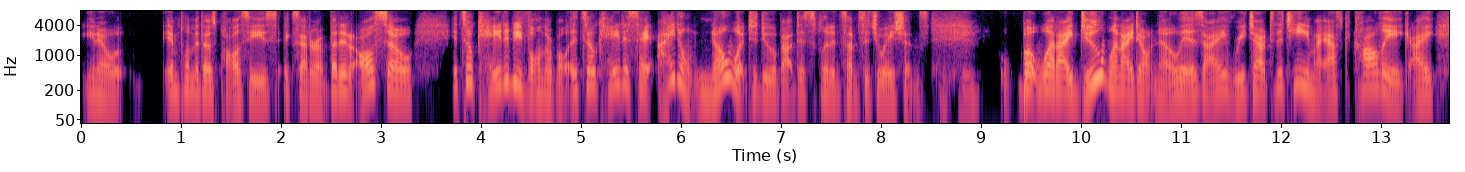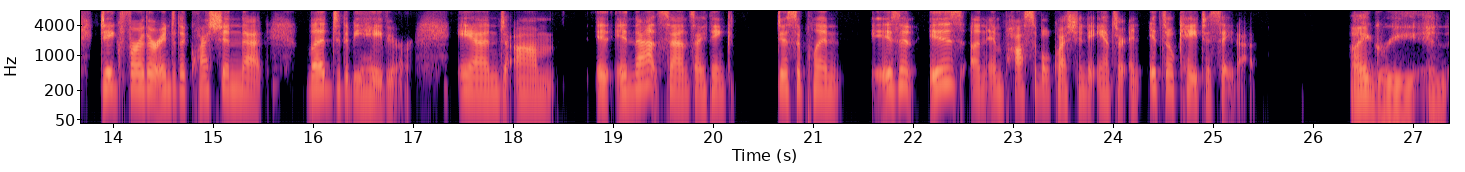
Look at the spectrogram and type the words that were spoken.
you know implement those policies et cetera but it also it's okay to be vulnerable it's okay to say i don't know what to do about discipline in some situations Mhm. but what I do when I don't know is I reach out to the team, I ask a colleague, I dig further into the question that led to the behavior. And um, in that sense, I think discipline isn't is an impossible question to answer, and it's okay to say that. I agree. And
